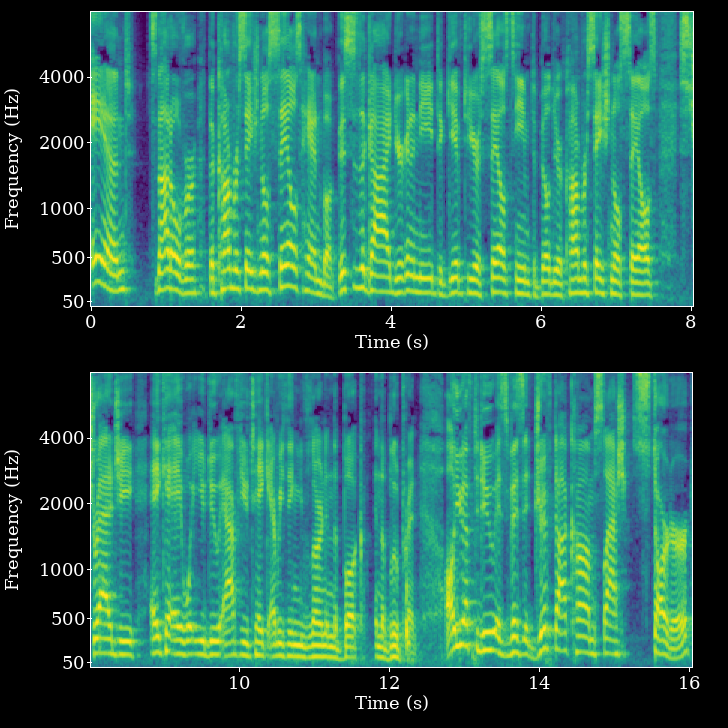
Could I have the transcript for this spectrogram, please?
And it's not over. The conversational sales handbook. This is the guide you're going to need to give to your sales team to build your conversational sales strategy, aka what you do after you take everything you've learned in the book in the blueprint. All you have to do is visit drift.com slash starter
